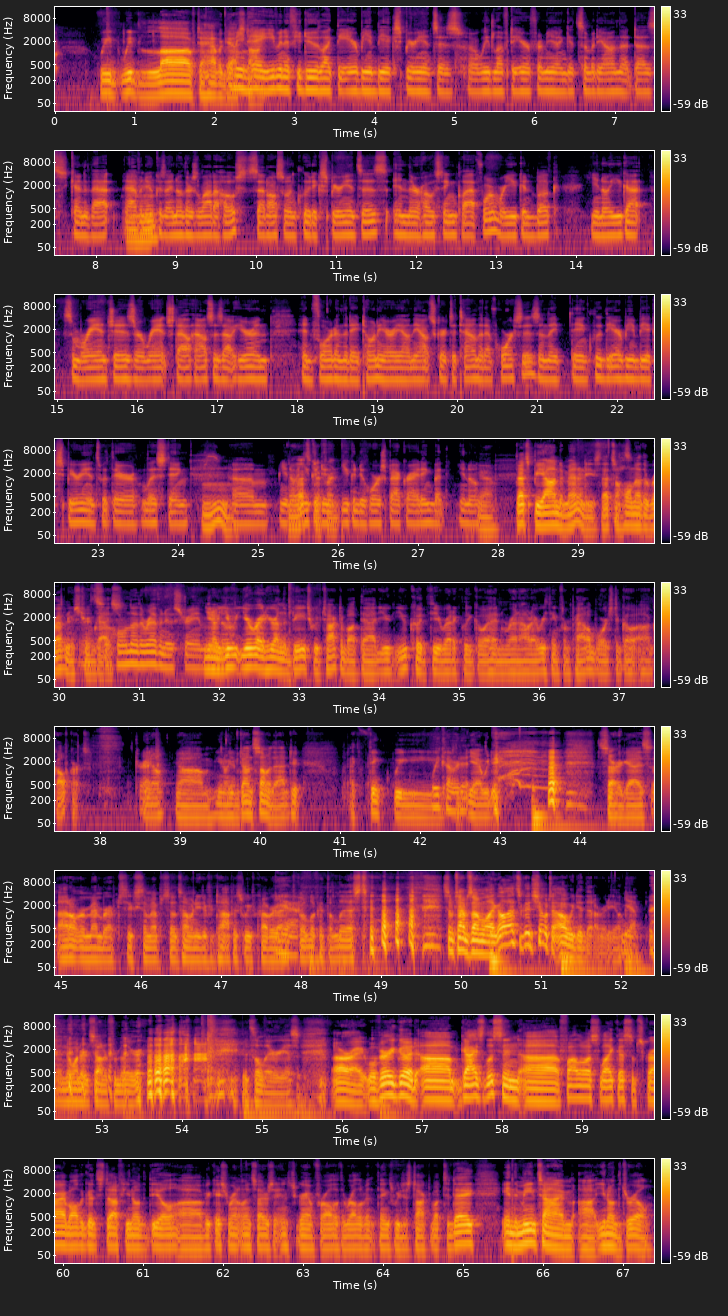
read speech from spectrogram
we'd we'd love to have a guest I mean, on. hey, even if you do like the Airbnb experiences, uh, we'd love to hear from you and get somebody on that does kind of that Mm-hmm. avenue because I know there's a lot of hosts that also include experiences in their hosting platform where you can book. You know, you got some ranches or ranch style houses out here in in Florida in the Daytona area on the outskirts of town that have horses and they, they include the Airbnb experience with their listing. Um, you know, Mm. that's you can different. do you can do horseback riding, but you know, yeah, that's beyond amenities. That's a whole nother revenue stream, it's a whole nother revenue stream. you know, you you're right here on the beach. We've talked about that. You you could theoretically go ahead and rent out everything from paddle boards to go uh, golf carts. correct. You know, um, you know, you've done some of that. I think we We covered it. Yeah, we did. Sorry, guys. I don't remember after six some episodes how many different topics we've covered. I have to go look at the list. Sometimes I'm like, oh, that's a good show. To oh, we did that already. Okay. Yep. And no wonder it sounded familiar. it's hilarious. All right. Well, very good, um, guys. Listen, uh, follow us, like us, subscribe, all the good stuff. You know the deal. Uh, Vacation Rental Insiders at Instagram for all of the relevant things we just talked about today. In the meantime, uh, you know the drill.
